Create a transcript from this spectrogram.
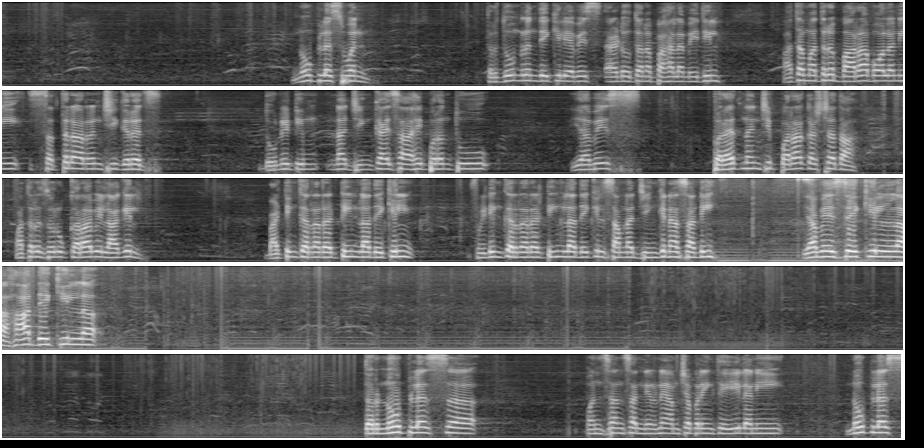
नो प्लस वन तर दोन रन देखील यावेळेस ॲड होताना पाहायला मिळतील. आता मात्र बारा बॉल आणि सतरा रनची गरज. दोन्ही टीमना जिंकायचं आहे परंतु यावेळेस प्रयत्नांची पराकष्टता मात्र जरूर करावी लागेल. बॅटिंग करणाऱ्या टीमला देखील फिल्डिंग करणाऱ्या टीमला देखील सामना जिंकण्यासाठी यावेळेस देखील हा देखील तर नो प्लस पंचांचा निर्णय आमच्यापर्यंत येईल आणि नो प्लस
